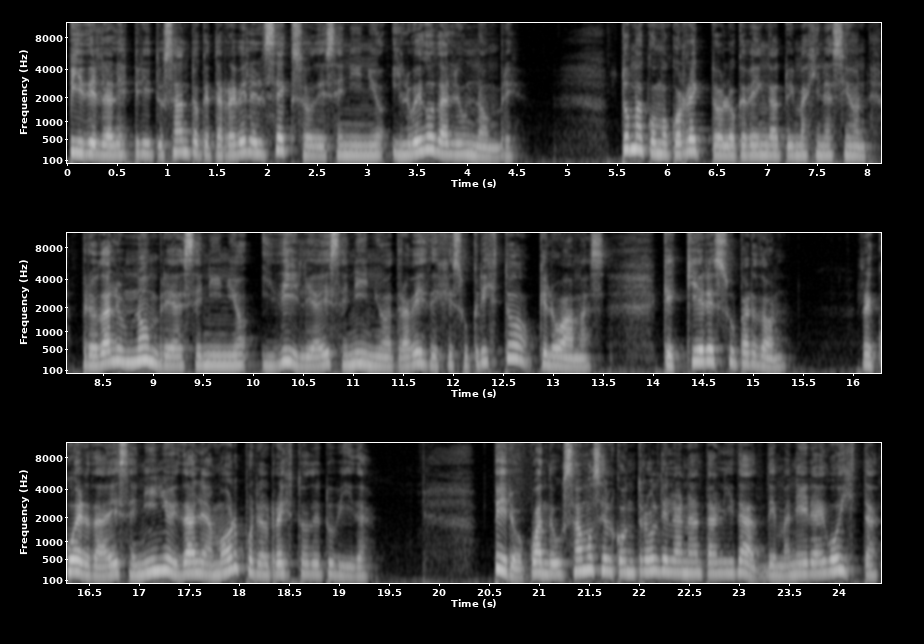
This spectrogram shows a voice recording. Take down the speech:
Pídele al Espíritu Santo que te revele el sexo de ese niño y luego dale un nombre. Toma como correcto lo que venga a tu imaginación, pero dale un nombre a ese niño y dile a ese niño a través de Jesucristo que lo amas, que quieres su perdón. Recuerda a ese niño y dale amor por el resto de tu vida. Pero cuando usamos el control de la natalidad de manera egoísta,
